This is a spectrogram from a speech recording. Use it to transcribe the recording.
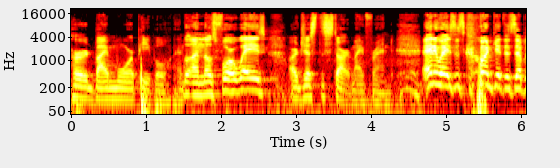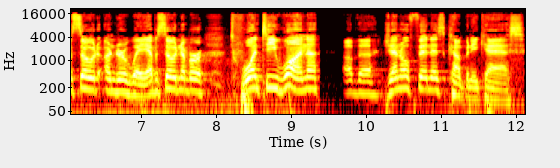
heard by more people. And those four ways are just the start, my friend. Anyways, let's go and get this episode underway. Episode number 21 of the General Fitness Company Cast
